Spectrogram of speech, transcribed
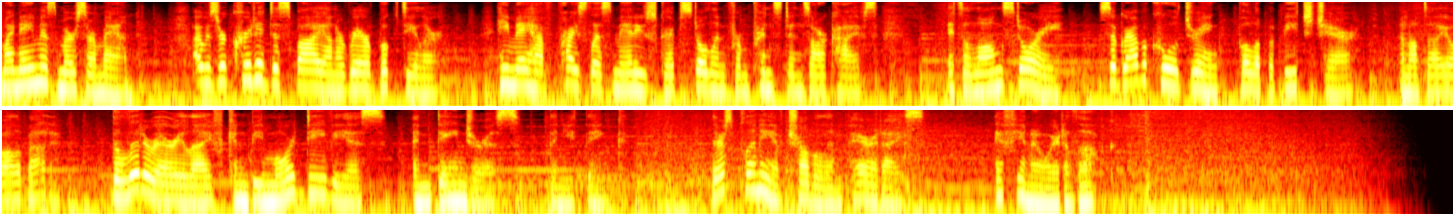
My name is Mercer Mann. I was recruited to spy on a rare book dealer. He may have priceless manuscripts stolen from Princeton's archives. It's a long story, so grab a cool drink, pull up a beach chair, and I'll tell you all about it. The literary life can be more devious and dangerous than you think. There's plenty of trouble in paradise, if you know where to look.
